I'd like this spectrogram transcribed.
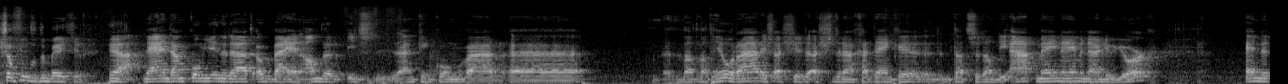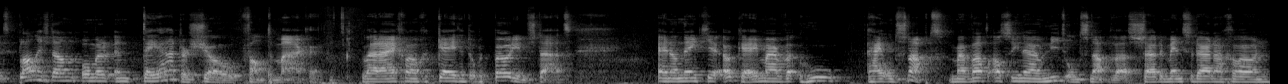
Zo voelt het een beetje. Ja, nee, en dan kom je inderdaad ook bij een ander iets aan King Kong waar. eh, wat, wat heel raar is als je, als je eraan gaat denken, dat ze dan die aap meenemen naar New York. En het plan is dan om er een theatershow van te maken. Waar hij gewoon geketend op het podium staat. En dan denk je, oké, maar hoe hij ontsnapt. Maar wat als hij nou niet ontsnapt was? Zouden mensen daar dan gewoon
